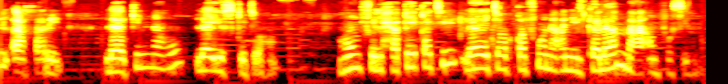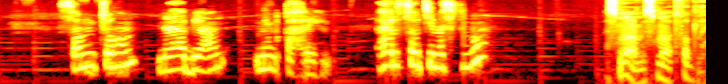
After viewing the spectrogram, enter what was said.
الآخرين لكنه لا يسكتهم. هم في الحقيقة لا يتوقفون عن الكلام مع أنفسهم. صمتهم نابع من قهرهم. هل صوتي مسموع؟ مسموع مسموع تفضلي.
